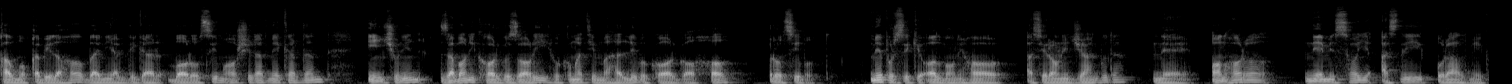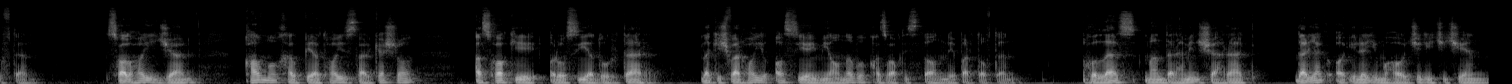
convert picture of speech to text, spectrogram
قوم و قبیله ها بین یکدیگر با روسی معاشرت می کردند اینچنین زبان کارگزاری حکومت محلی و کارگاه ها روسی بود. می‌پرسی که آلمانی ها اسیران جنگ بودند؟ نه. آنها را نیمیس های اصلی اورال می سالهای جنگ قوم و خلقیت های سرکش را از خاک روسیه دورتر به کشورهای آسیای میانه و قزاقستان می خلاص من در همین شهرک در یک آیله مهاجری چیچین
